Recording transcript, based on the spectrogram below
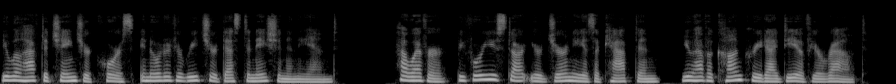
you will have to change your course in order to reach your destination in the end. However, before you start your journey as a captain, you have a concrete idea of your route.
